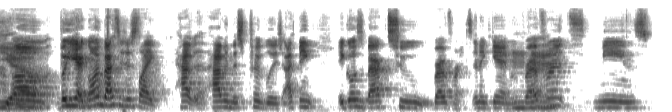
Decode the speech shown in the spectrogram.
Yeah. Um, but yeah, going back to just like have, having this privilege, I think it goes back to reverence. And again, Mhm. reverence means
